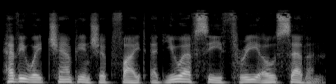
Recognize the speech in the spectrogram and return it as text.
heavyweight championship fight at UFC 307.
